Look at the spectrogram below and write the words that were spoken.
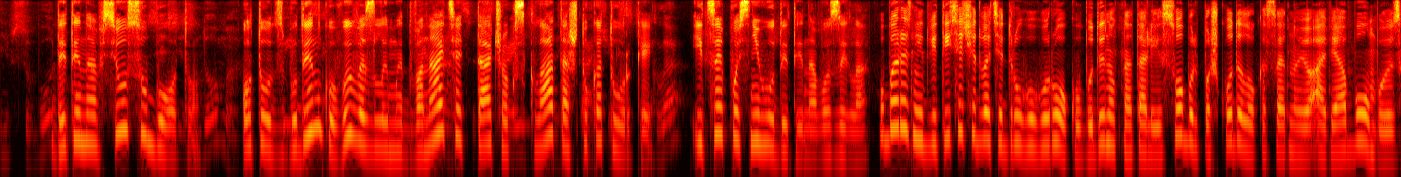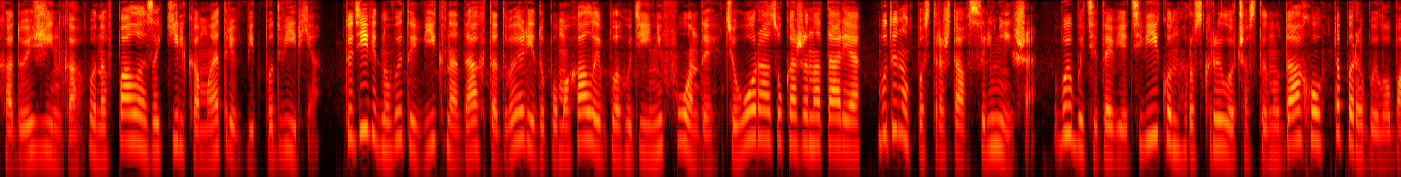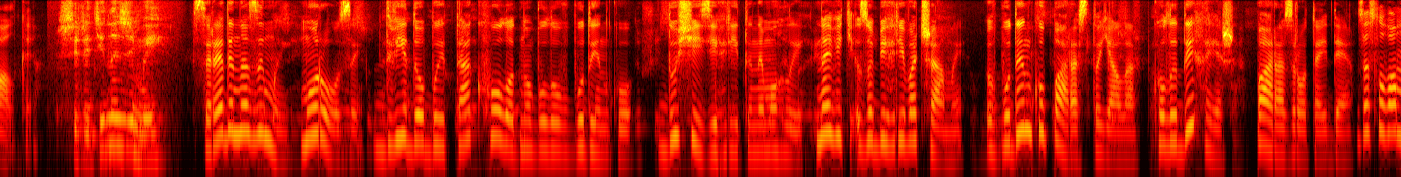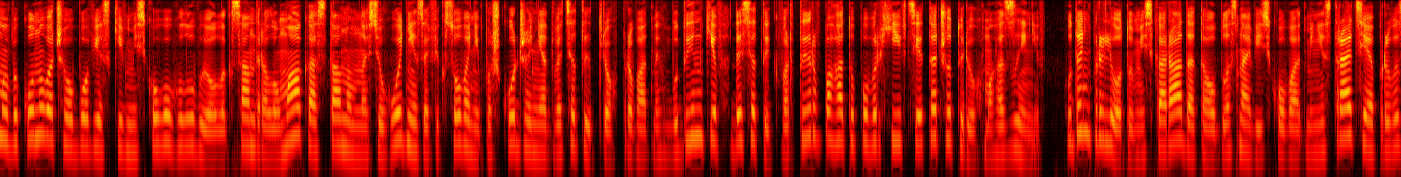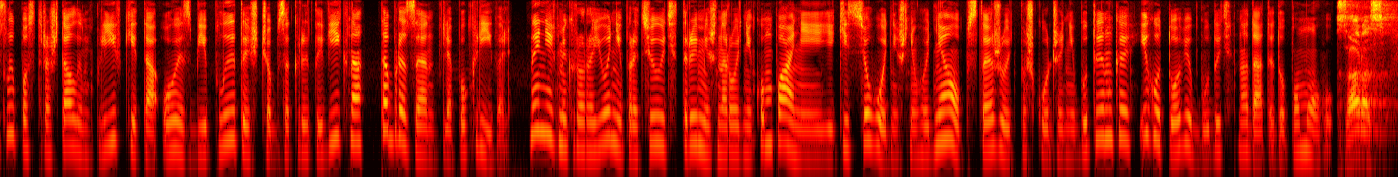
Дитина всю суботу. Отут з будинку вивезли ми 12 тачок скла та штукатурки. І це по снігу дитина возила. У березні 2022 року будинок Наталії Соболь пошкодило касетною авіабомбою, згадує жінка. Вона впала за кілька метрів від подвір'я. Тоді відновити вікна, дах та двері допомагали благодійні фонди. Цього разу, каже Наталія, будинок постраждав сильніше. Вибиті дев'ять вікон, розкрило частину даху та перебило балки. Середина зимы. Середина зими, морози. Дві доби так холодно було в будинку. Душі зігріти не могли, навіть з обігрівачами. В будинку пара стояла. Коли дихаєш, пара з рота йде. За словами виконувача обов'язків міського голови Олександра Ломака, станом на сьогодні зафіксовані пошкодження 23 приватних будинків, 10 квартир в багатоповерхівці та 4 магазинів. У день прильоту міська рада та обласна військова адміністрація привезли постраждалим плівки та ОСБ плити, щоб закрити вікна та брезент для покрівель. Нині в мікрорайоні працюють три міжнародні компанії, які з сьогоднішнього дня обстежують пошкоджені будинки і готові будуть надати допомогу. Зараз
